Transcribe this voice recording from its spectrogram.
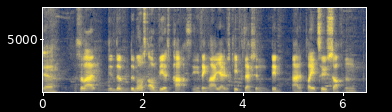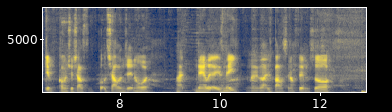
Yeah. So like the the most obvious pass, and you think like yeah, just keep possession. Did either play it too soft and give Coventry a chance to put a challenge in, or like nail it at his knee and then like he's bouncing off him. So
